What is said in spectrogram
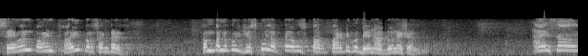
7.5 परसेंटेज कंपनी को जिसको लगता है उस पार्टी को देना डोनेशन ऐसा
